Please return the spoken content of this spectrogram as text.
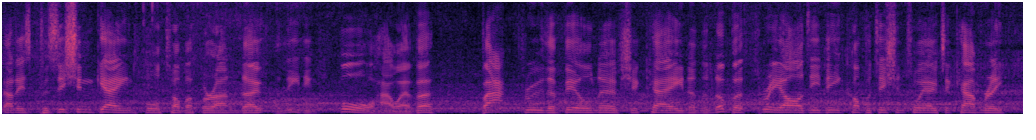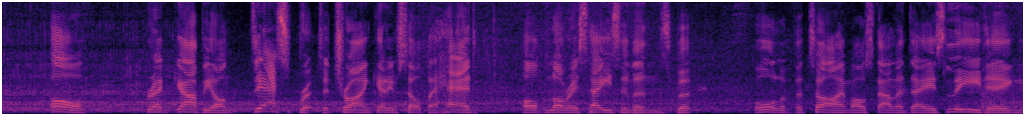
That is position gained for Tomo Ferrando. The leading four, however, back through the Villeneuve chicane and the number three RDV competition Toyota Camry of Fred Gabillon, desperate to try and get himself ahead of Loris Hezemans, but all of the time, whilst Alon Day is leading,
